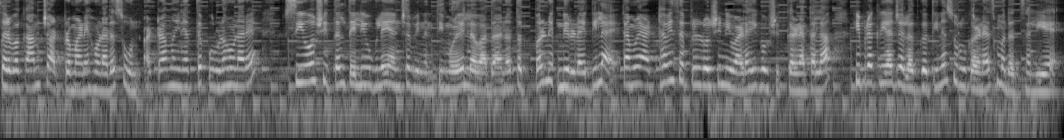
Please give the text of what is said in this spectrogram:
सर्व काम चार्टप्रमाणे होणार असून अठरा महिन्यात ते पूर्ण होणार आहे. सीओ शीतल तेली उगले यांच्या विनंतीमुळे लवादानं तत्पर निर्णय दिलाय. त्यामुळे अठ्ठावीस एप्रिल रोजी निवाडाही घोषित करण्यात आला. ही प्रक्रिया जलद गतीनं सुरू करण्यास मदत झाली आहे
